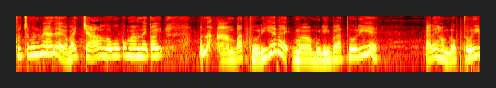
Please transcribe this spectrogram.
कुछ समझ में आ जाएगा। भाई चार लोगों को मारने का मतलब आम बात थोड़ी है भाई। मामूली बात थोड़ी है। अरे हम लोग थोड़ी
